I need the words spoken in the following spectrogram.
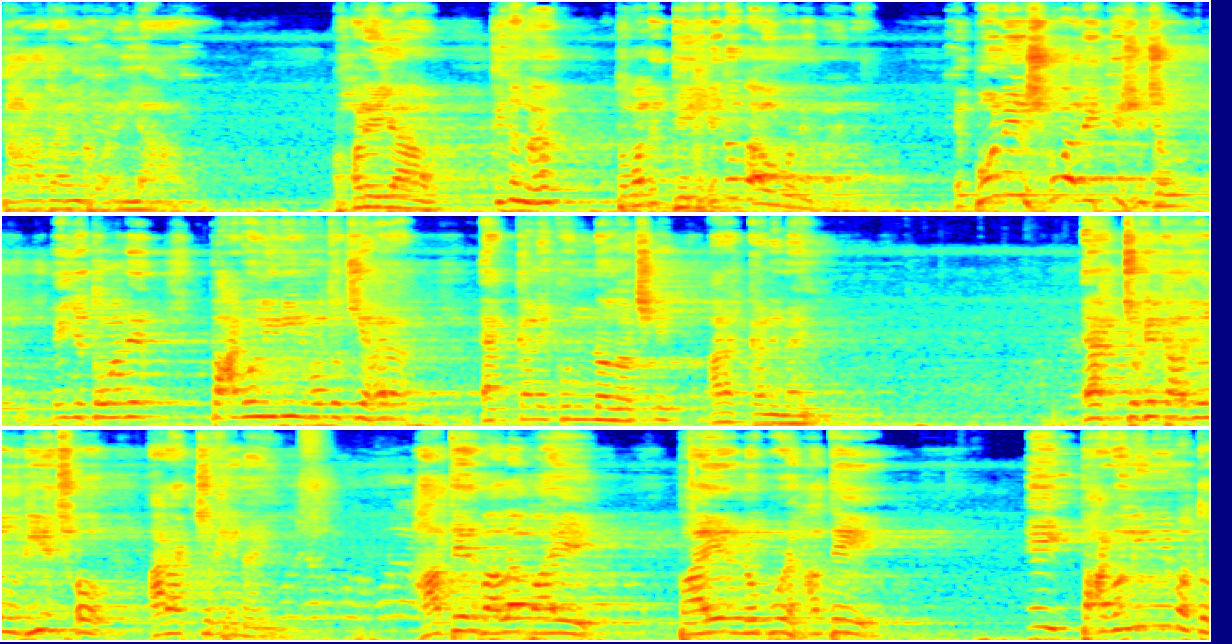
তাড়াতাড়ি ঘরে যাও। ঘরে যাও। কিন্তু না, তোমাদের দেখে তো তাও মনে হয় না। বনের শোভা দেখতে এসেছ। এই যে তোমাদের পাগলিনীর মতো চেহারা এক কানে কুণ্ডল আছে আর এক কানে নাই। এক চোখে কাজল দিয়েছ আর এক চোখে নাই। হাতের বালা পায়ে, পায়ের নপুর হাতে। এই পাগলিনীর মতো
